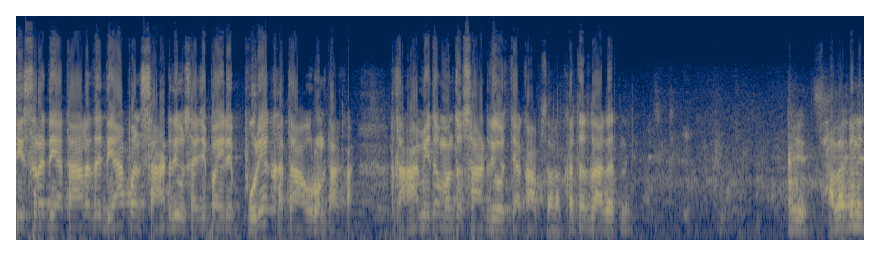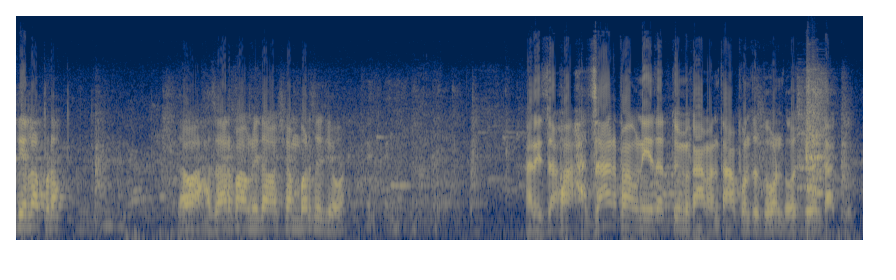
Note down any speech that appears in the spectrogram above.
तिसरं देता आलं तर द्या पण साठ दिवसाचे पहिले पुरे खतं आवरून टाका. आता आम्ही तर म्हणतो साठ दिवस त्या कापसाला खतच लागत नाही. म्हणजे झालं का नाही ते लफडा? जेव्हा हजार पाहुणे तेव्हा शंभरचं जेवण. आणि जेव्हा हजार पाहुणे येतात तुम्ही काय म्हणता आपण तर दोन डोस देऊन टाकले.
